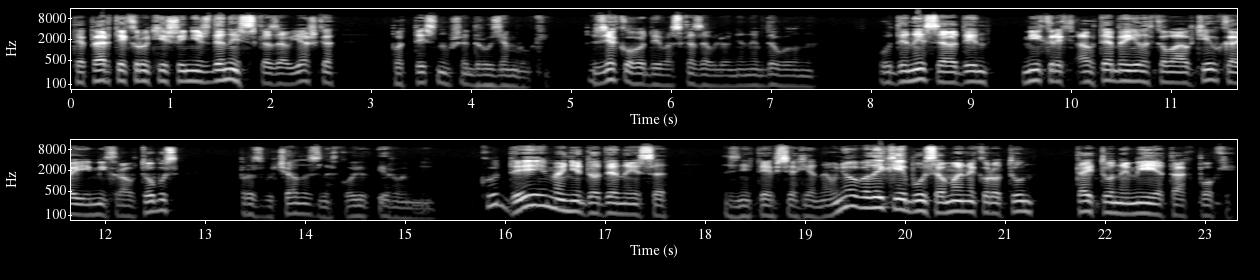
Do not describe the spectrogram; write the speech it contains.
Тепер ти крутіший, ніж Денис, сказав Яшка, потиснувши друзям руки. З якого дива? сказав Льоня невдоволено. У Дениса один мікрик, а в тебе і легкова автівка, і мікроавтобус, прозвучало з легкою іронією. Куди мені до Дениса? знітився Гена. У нього великий бус, а в мене коротун, та й то не міє так поки.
